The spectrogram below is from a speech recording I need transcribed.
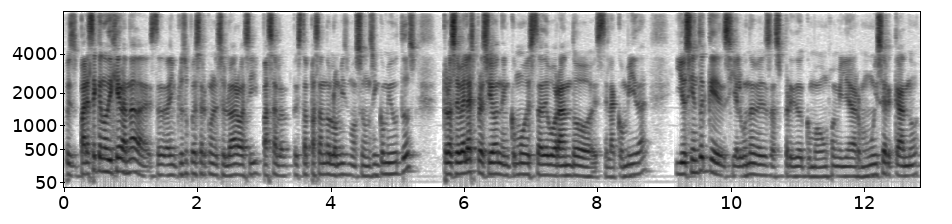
pues parece que no dijera nada. Está- incluso puede estar con el celular o así. Pasa, está pasando lo mismo, son cinco minutos. Pero se ve la expresión en cómo está devorando este, la comida. Y yo siento que si alguna vez has perdido como a un familiar muy cercano,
